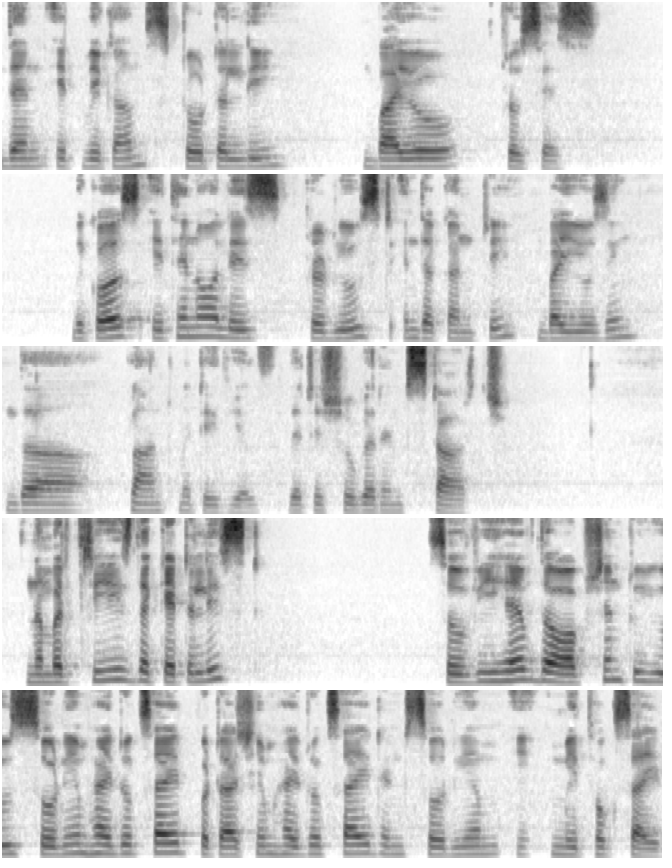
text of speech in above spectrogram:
then it becomes totally bioprocess because ethanol is produced in the country by using the plant materials that is sugar and starch. Number three is the catalyst. So we have the option to use sodium hydroxide, potassium hydroxide and sodium methoxide.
